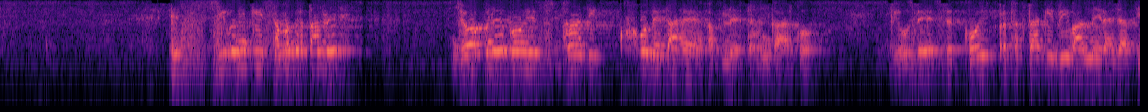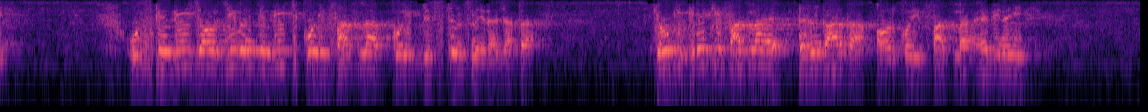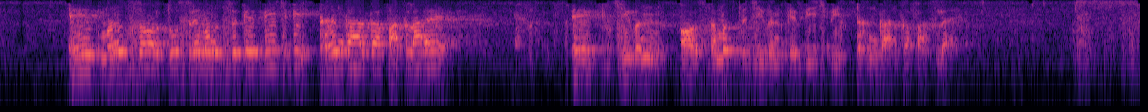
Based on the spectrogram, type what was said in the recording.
इस जीवन की समग्रता में जो अपने को इस भांति खो देता है, अपने अहंकार को कि उसे इससे कोई पृथकता की दीवार नहीं रह जाती। उसके बीच और जीवन के बीच कोई फासला, कोई डिस्टेंस नहीं रह जाता। क्योंकि एक ही फासला है अहंकार का और कोई फासला है भी नहीं। एक मनुष्य और दूसरे मनुष्य के बीच भी अहंकार का फासला है। एक जीवन और समस्त जीवन के बीच भी अहंकार का फासला है।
